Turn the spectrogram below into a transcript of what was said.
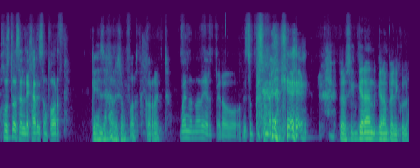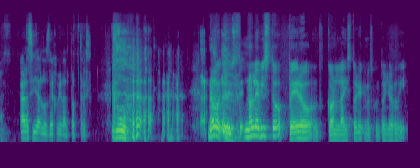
justo es el de Harrison Ford. que es de Harrison Ford, correcto. Bueno, no de él, pero de su personaje. Pero sí, gran, gran película. Ahora sí ya los dejo ir al top 3. No, este, no la he visto, pero con la historia que nos contó Jordi,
